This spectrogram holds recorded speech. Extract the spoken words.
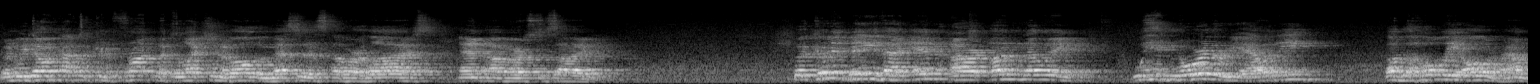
when we don't have to confront the collection of all the messes of our lives and of our society. But could it be that in our unknowing, we ignore the reality of the holy all around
